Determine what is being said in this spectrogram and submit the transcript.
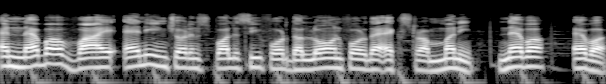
and never buy any insurance policy for the loan for the extra money. Never ever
